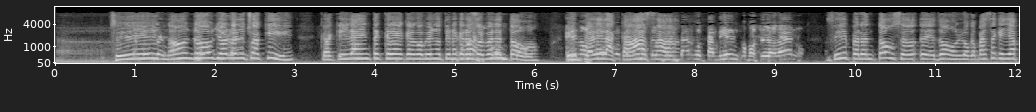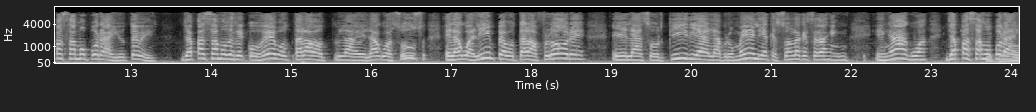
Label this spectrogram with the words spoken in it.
Ah. Sí, no, no, yo lo he dicho aquí, que aquí la gente cree que el gobierno tiene que resolver en todo. limpiarle la casa. también como ciudadanos. Sí, pero entonces, eh, don, lo que pasa es que ya pasamos por ahí, usted ve. Ya pasamos de recoger, botar el agua sucia, el agua limpia, botar las flores, eh, las orquídeas, la bromelia, que son las que se dan en, agua. Ya pasamos por ahí.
